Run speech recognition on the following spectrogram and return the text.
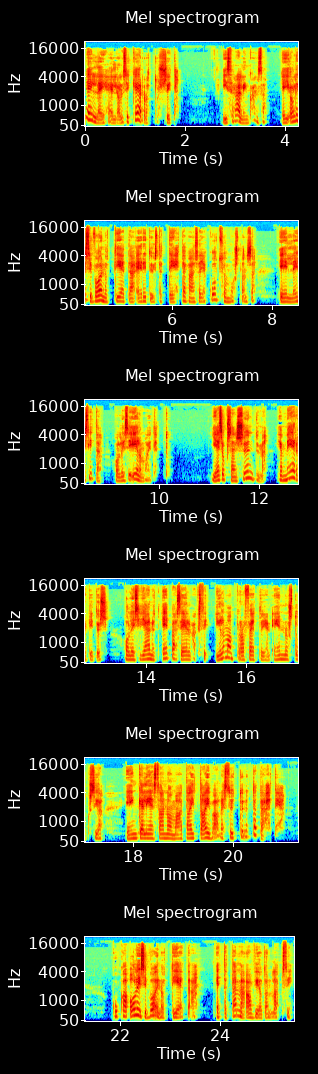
ellei heille olisi kerrottu sitä. Israelin kansa ei olisi voinut tietää erityistä tehtävänsä ja kutsumustansa, ellei sitä olisi ilmoitettu. Jeesuksen syntymä ja merkitys olisi jäänyt epäselväksi ilman profeettojen ennustuksia, enkelien sanomaa tai taivaalle syttynyttä tähteä. Kuka olisi voinut tietää, että tämä avioton lapsi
